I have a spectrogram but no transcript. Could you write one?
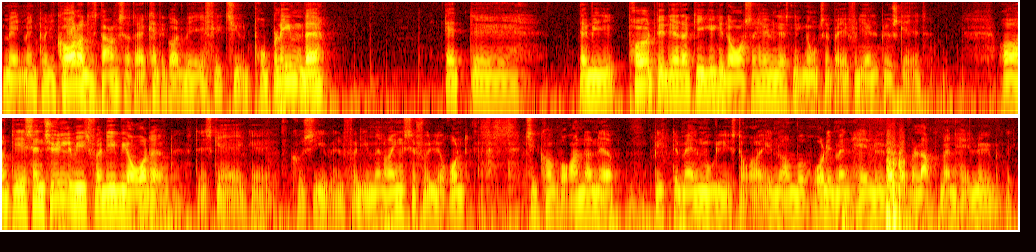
Men, men på de kortere distancer, der kan det godt være effektivt. Problemet er, at øh, da vi prøvede det der, der gik ikke et år, så havde vi næsten ikke nogen tilbage, fordi alle blev skadet. Og det er sandsynligvis, fordi vi overdrev det. Det skal jeg ikke øh, kunne sige vel, fordi man ringer selvfølgelig rundt til konkurrenterne og bidte dem alle mulige historier ind om, hvor hurtigt man havde løbet, og hvor langt man havde løbet. Ikke?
